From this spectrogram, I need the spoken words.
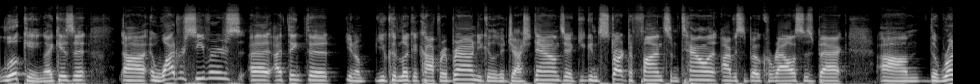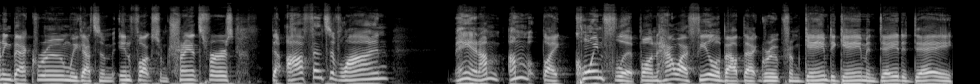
looking? Like, is it uh, wide receivers? Uh, I think that, you know, you could look at Khafre Brown, you could look at Josh Downs. Like, you can start to find some talent. Obviously, Beau Corrales is back. Um, the running back room, we got some influx from transfers. The offensive line, man, I'm I'm like coin flip on how I feel about that group from game to game and day to day.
